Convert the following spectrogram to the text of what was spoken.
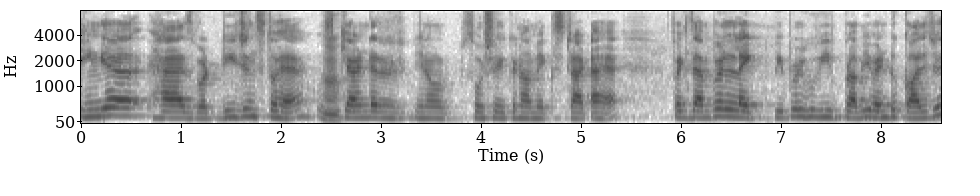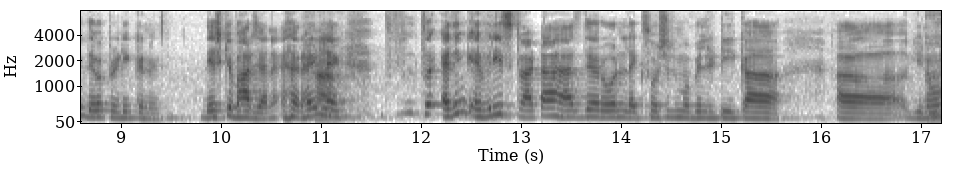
India has what reasons तो है hmm. उसके under you know socio economic strata है for example like people who we probably went to college with they're pretty convince देश के बाहर जाना है राइट लाइक तो I think every strata has their own like social mobility का you know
